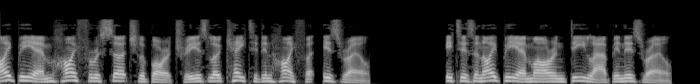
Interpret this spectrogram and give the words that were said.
IBM Haifa Research Laboratory is located in Haifa, Israel. It is an IBM R&D lab in Israel.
